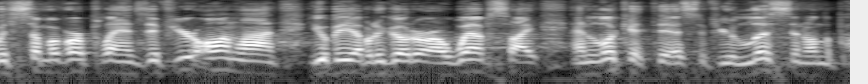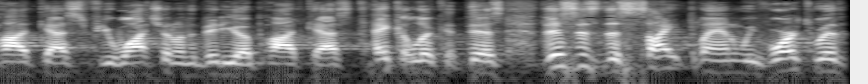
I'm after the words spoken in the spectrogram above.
with some of our plans. If you're online, you'll be able to go to our website and look at this. If you're listening on the podcast, if you're watching on the video podcast, take a look at this. This is the site plan. We've worked with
